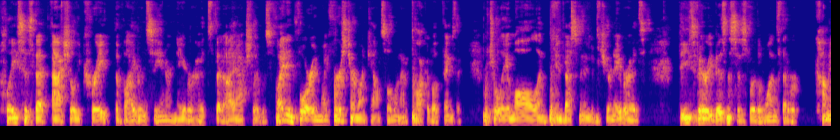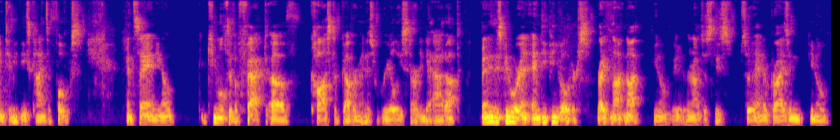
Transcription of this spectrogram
places that actually create the vibrancy in our neighborhoods that I actually was fighting for in my first term on council when I would talk about things like Petrolia Mall and investment into mature neighborhoods. These very businesses were the ones that were coming to me, these kinds of folks, and saying, you know, cumulative effect of cost of government is really starting to add up. Many of these people were NDP voters, right? Not not you know they're not just these sort of enterprising you know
